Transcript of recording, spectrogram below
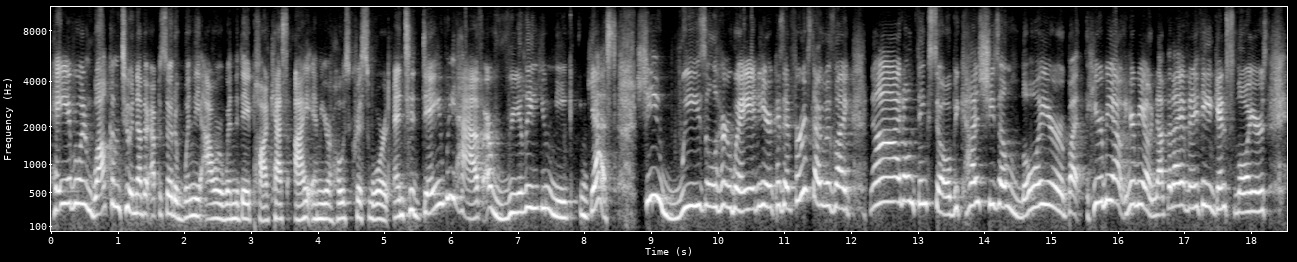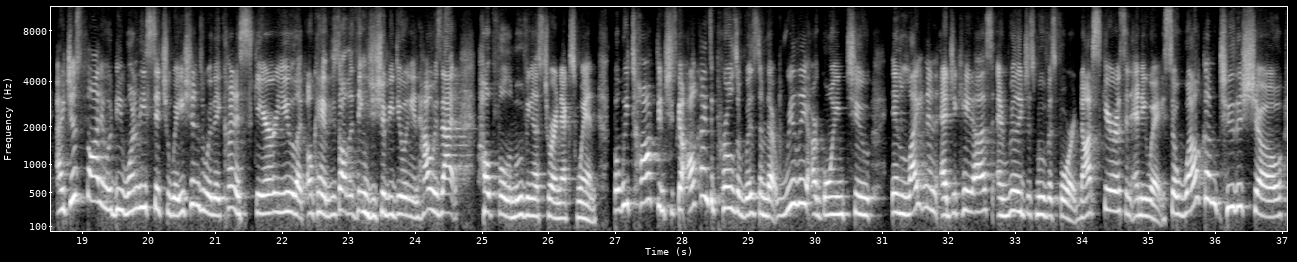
Hey everyone, welcome to another episode of Win the Hour, Win the Day podcast. I am your host, Kris Ward, and today we have a really unique guest. She weaseled her way in here because at first I was like, nah, I don't think so because she's a lawyer. But hear me out, hear me out. Not that I have anything against lawyers. I just thought it would be one of these situations where they kind of scare you, like, okay, these are all the things you should be doing. And how is that helpful in moving us to our next win? But we talked, and she's got all kinds of pearls of wisdom that really are going to enlighten and educate us and really just move us forward, not scare us in any way. So, welcome to the show.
